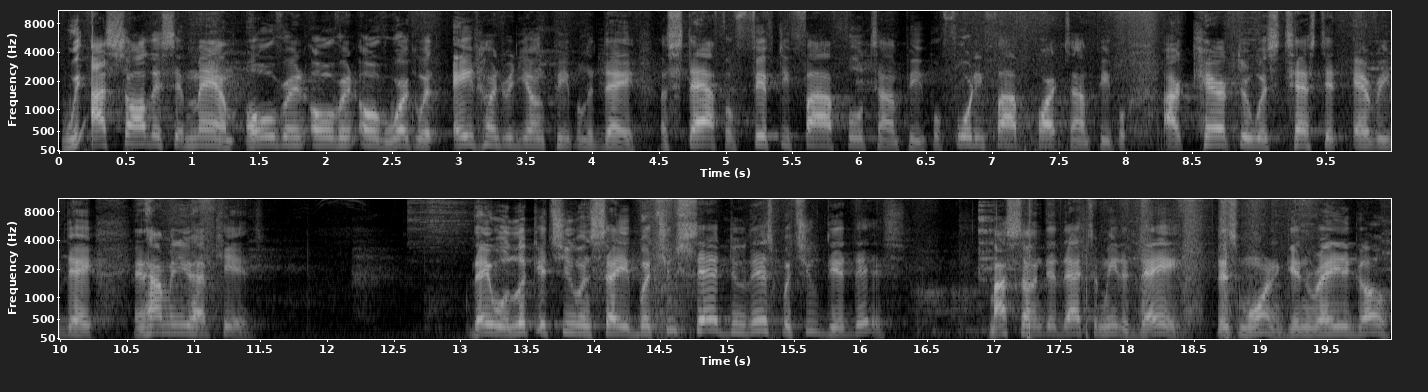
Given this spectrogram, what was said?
We, I saw this at MAM over and over and over, working with 800 young people a day, a staff of 55 full time people, 45 part time people. Our character was tested every day. And how many of you have kids? They will look at you and say, But you said do this, but you did this. My son did that to me today, this morning, getting ready to go.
